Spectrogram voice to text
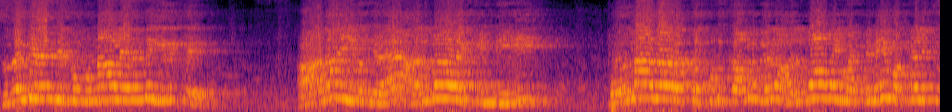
சுதந்திரத்திற்கு முன்னால் இருந்து இருக்கு. ஆனா இவங்க அல்வாவை கிண்டி பொருளாதாரத்தை கொடுக்காம வெறும் அல்வாவை மட்டுமே மக்களுக்கு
